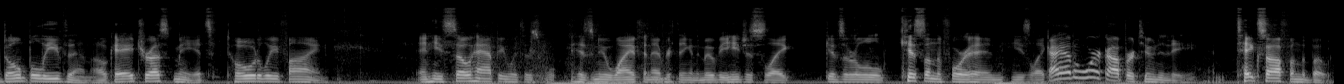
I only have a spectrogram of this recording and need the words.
don't believe them, okay? Trust me, it's totally fine. And he's so happy with his his new wife and everything in the movie. He just like gives her a little kiss on the forehead and he's like, "I have a work opportunity." And takes off on the boat.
